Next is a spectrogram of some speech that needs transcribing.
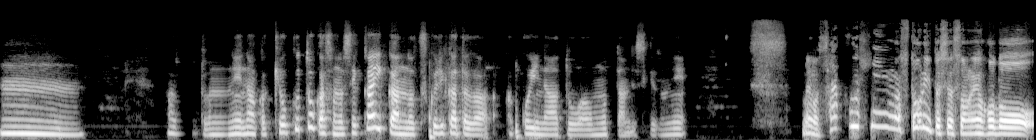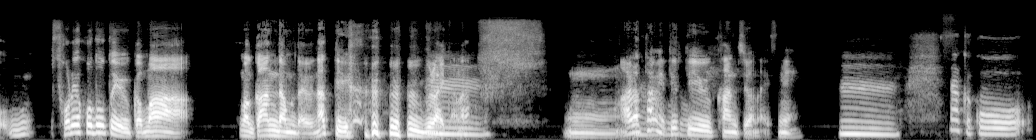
うん。あとね、なんか曲とかその世界観の作り方がかっこいいなとは思ったんですけどね。でも作品のストーリーとしてそれほど、それほどというか、まあ、まあ、ガンダムだよなっていうぐらいかな。うん、改めてっていう感じはないですね。うん。うん。なんかこう、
